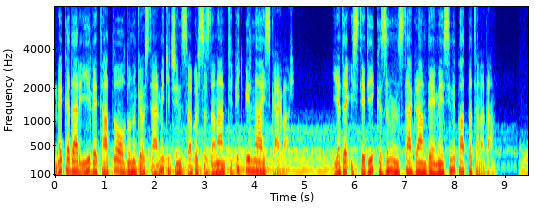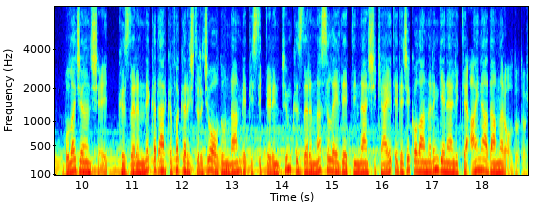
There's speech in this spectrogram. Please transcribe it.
Ne kadar iyi ve tatlı olduğunu göstermek için sabırsızlanan tipik bir nice guy var. Ya da istediği kızın Instagram DM'sini patlatan adam. Bulacağın şey, kızların ne kadar kafa karıştırıcı olduğundan ve pisliklerin tüm kızları nasıl elde ettiğinden şikayet edecek olanların genellikle aynı adamlar olduğudur.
